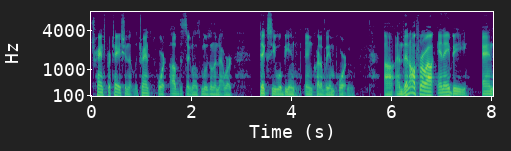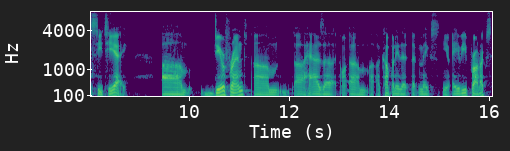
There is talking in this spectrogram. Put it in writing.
transportation, the transport of the signals moves on the network, BICSI will be in, incredibly important. Uh, and then I'll throw out NAB and CTA. Um, dear friend um, uh, has a um, a company that that makes you know AV products.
